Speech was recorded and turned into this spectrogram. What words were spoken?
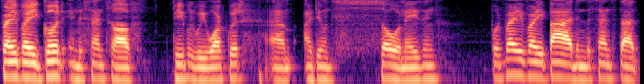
Very, very good in the sense of people we work with um, are doing so amazing, but very, very bad in the sense that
